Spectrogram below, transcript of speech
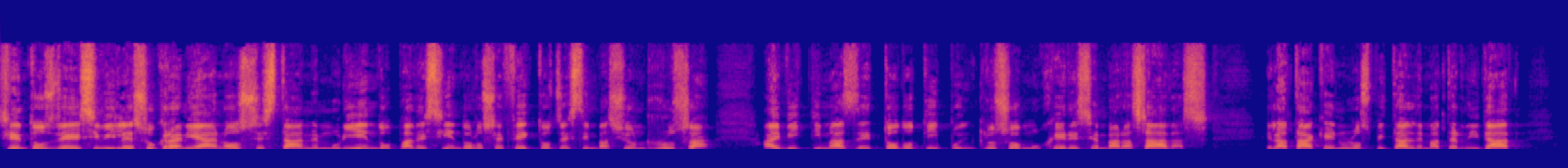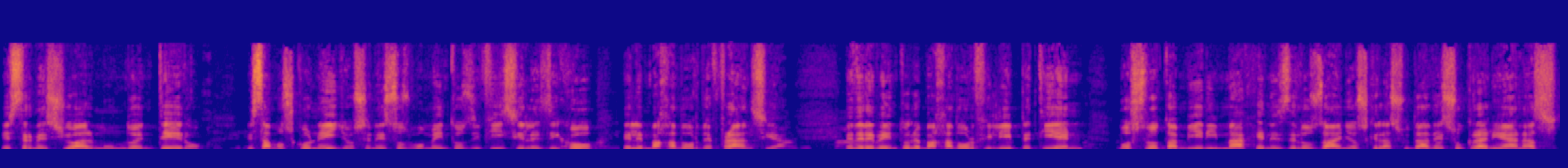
Cientos de civiles ucranianos están muriendo, padeciendo los efectos de esta invasión rusa. Hay víctimas de todo tipo, incluso mujeres embarazadas. El ataque en un hospital de maternidad estremeció al mundo entero. Estamos con ellos en estos momentos difíciles, dijo el embajador de Francia. En el evento, el embajador Philippe Etienne mostró también imágenes de los daños que las ciudades ucranianas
